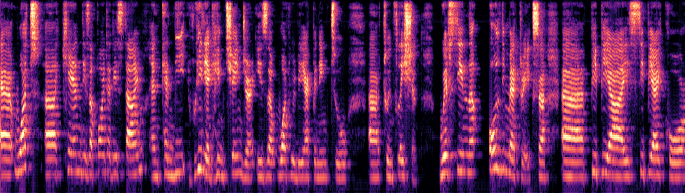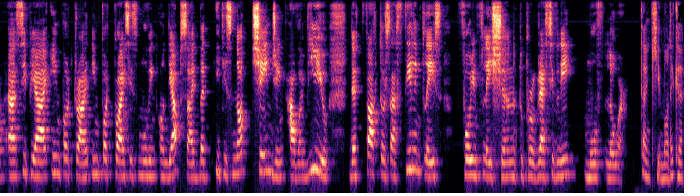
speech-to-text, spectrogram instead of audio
Uh, what uh, can disappoint at this time and can be really a game changer is uh, what will be happening to uh, to inflation. We've seen all the metrics uh, uh, PPI, CPI core, CPI import, tri- import prices moving on the upside, but it is not changing our view that factors are still in place for inflation to progressively move lower. Thank you, Monica.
